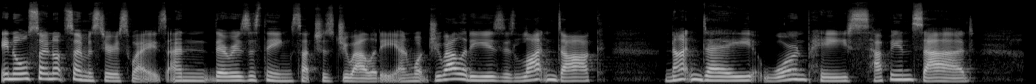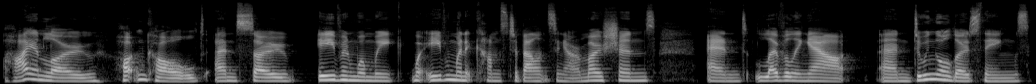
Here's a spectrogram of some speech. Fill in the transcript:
in also not so mysterious ways. And there is a thing such as duality. And what duality is, is light and dark, night and day, war and peace, happy and sad, high and low, hot and cold. And so even when we even when it comes to balancing our emotions and leveling out and doing all those things,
